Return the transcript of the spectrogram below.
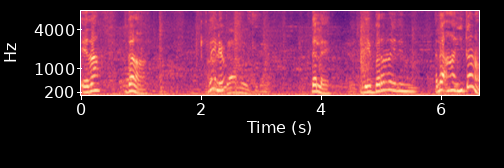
ഏതാ? ഇതാണോ? ഇതല്ലേ? ലിബറർ ഏതേനു അല്ല ആ ഇതാണോ?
